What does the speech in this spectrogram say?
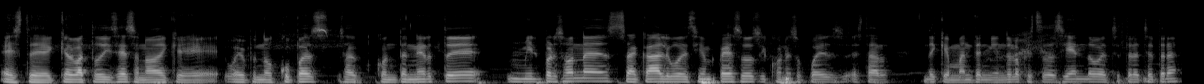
Este, que el vato dice eso, ¿no? De que, güey, pues no ocupas. O sea, con tenerte mil personas, saca algo de 100 pesos y con eso puedes estar de que manteniendo lo que estás haciendo, etcétera, etcétera.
